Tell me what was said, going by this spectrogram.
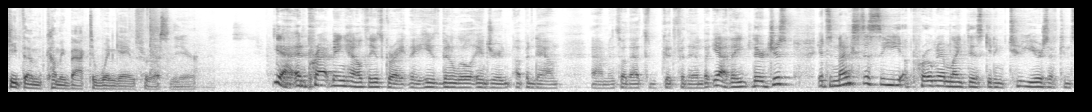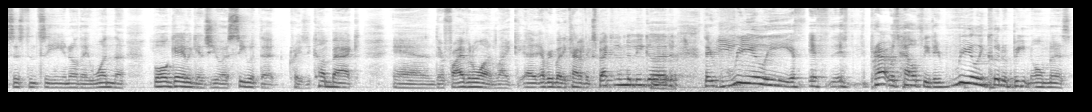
keep them coming back to win games for the rest of the year. Yeah, and Pratt being healthy is great. He's been a little injured up and down. Um, and so that's good for them. But yeah, they they're just it's nice to see a program like this getting two years of consistency. You know, they won the bowl game against USC with that crazy comeback, and they're five and one. Like everybody kind of expected them to be good. They really, if if if Pratt was healthy, they really could have beaten Ole Miss,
